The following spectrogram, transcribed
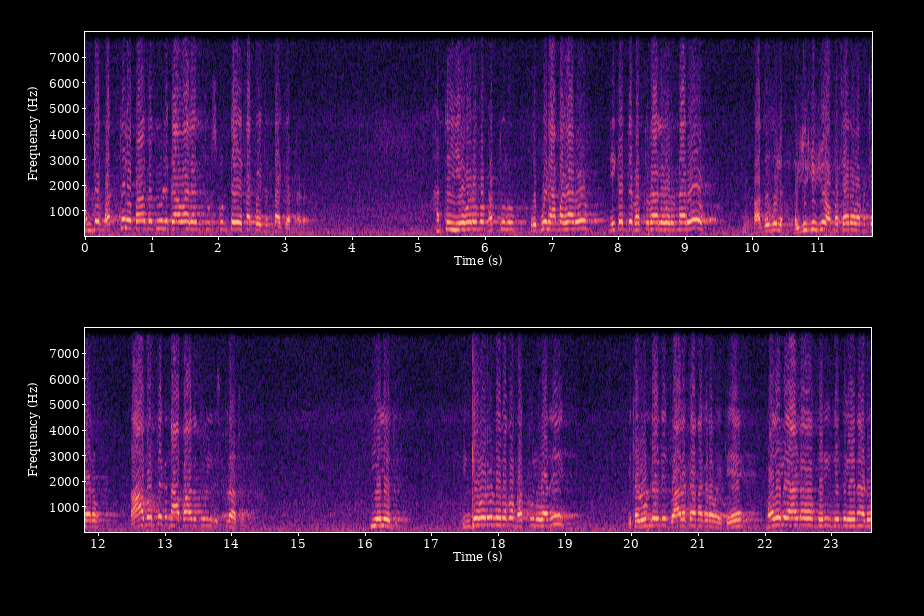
అంటే భక్తుల పాదధూళి కావాలి అది చూసుకుంటే తక్కువైతుంది నాకే అన్నాడు అంటే ఎవరమ్మ భక్తులు? రుక్మిణి అమ్మగారు? నీకంటే భక్తురాలు ఎవరున్నారు? పద్ధతులు అయ్యుజు అపచారం అపచారం. నా భర్తకి నా పాదధూళి ఇస్తున్నాడు ఇయ్యలేదు. ఇంకెవరు ఉన్నారమ్మా భక్తులు అని? ఇతడు ఉండేది ద్వారకా నగరం అయితే మొదలు ఆడ పెరిగి పెద్దగైనాడు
